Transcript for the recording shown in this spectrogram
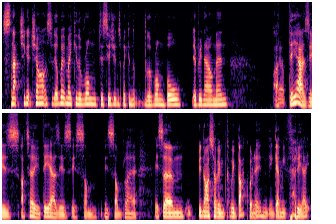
snatching at chances a little bit, making the wrong decisions, making the, the wrong ball every now and then. Yeah. Diaz is, I tell you, Diaz is is some is some player. It's um been nice to have him coming back when it in, game week thirty eight.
